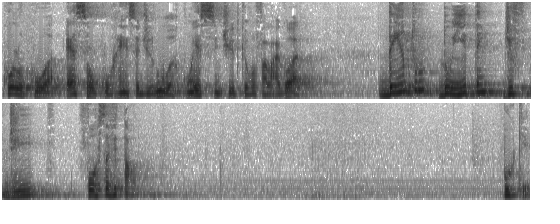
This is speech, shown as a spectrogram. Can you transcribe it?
colocou essa ocorrência de Rua, com esse sentido que eu vou falar agora, dentro do item de, de força vital. Por quê?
